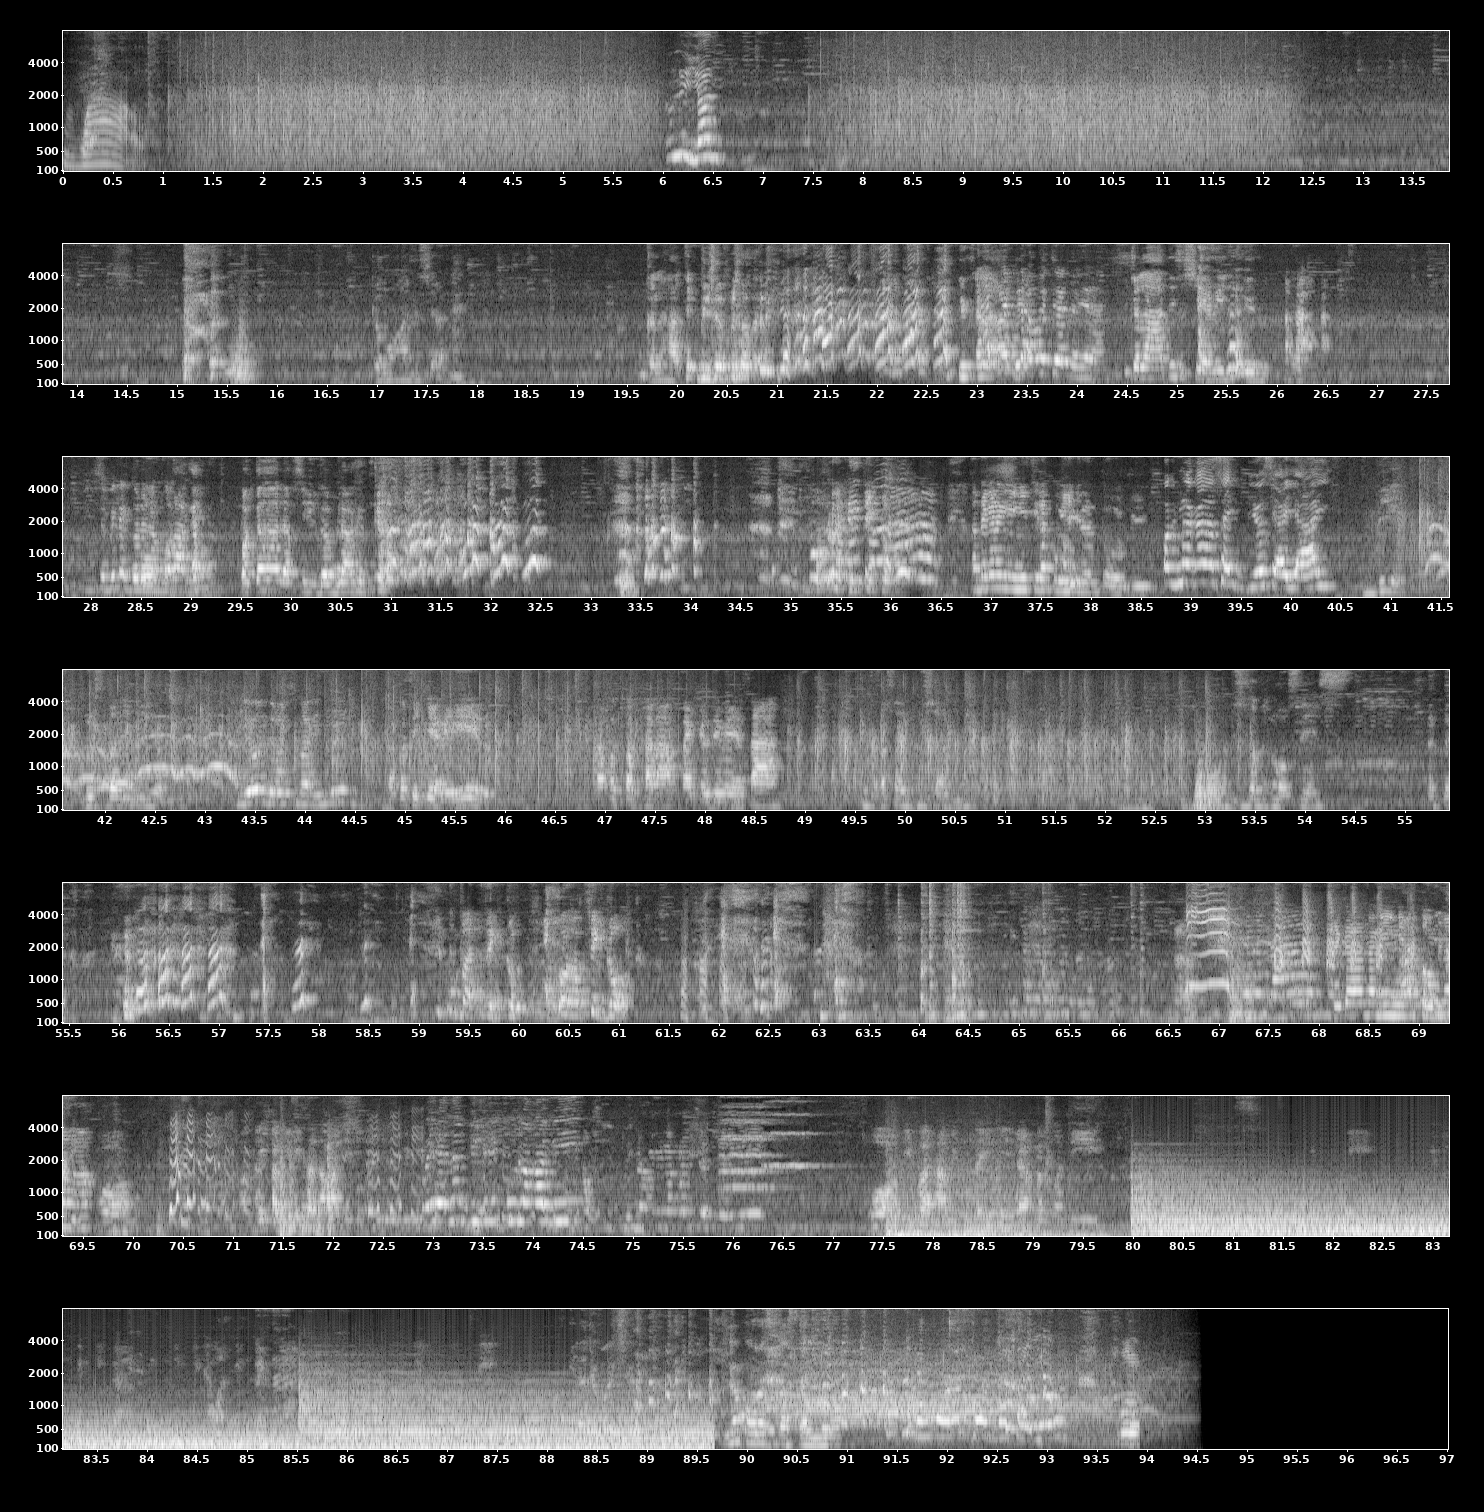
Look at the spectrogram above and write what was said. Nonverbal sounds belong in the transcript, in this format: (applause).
Wow. Ano yan? Kamukha na siya. Yung kalahati, (laughs) bila-bila. yung kalahati. Ganda mo dyan, ano yan? Yung kalahati sa Sherry. Sabi lang, gano'n ang mukha ka. Pagkaharap si Hilda Blanca. Purete ko. Ang taga nangingi sila kuya ng tubig. Pag naka-side view si Ayay, Hindi. Din yun? yun, Rosemary Hill. Tapos si Cheryl. Tapos pagharap, Michael de Mesa. Nagkasal din siya ano. Gusto sa roses. (laughs) Ko, puro sigok. Teka, nangingi ng tubig si... Ay, pag-isa naman ito. Kaya na, bibili ko na kami. Oh, di ba sabi ko sa inyo, dapat mati... Ilang oras ba?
